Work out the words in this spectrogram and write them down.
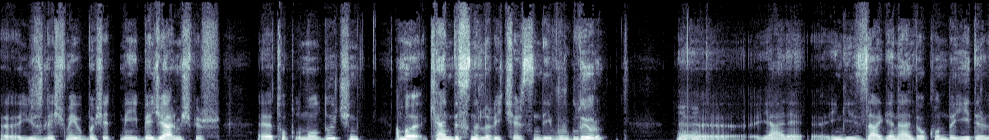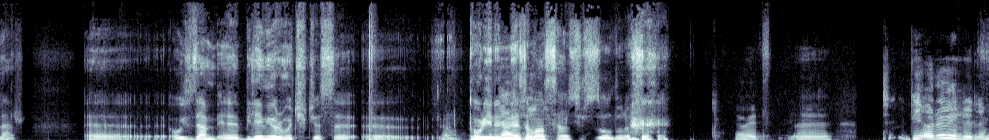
e, yüzleşmeyi, baş etmeyi becermiş bir e, toplum olduğu için ama kendi sınırları içerisinde vurguluyorum. Hı hı. E, yani İngilizler genelde o konuda iyidirler. E, o yüzden e, bilemiyorum açıkçası e, Dorian'ın yani ne sonuç... zaman sansürsüz olduğunu. evet. E, bir ara verelim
